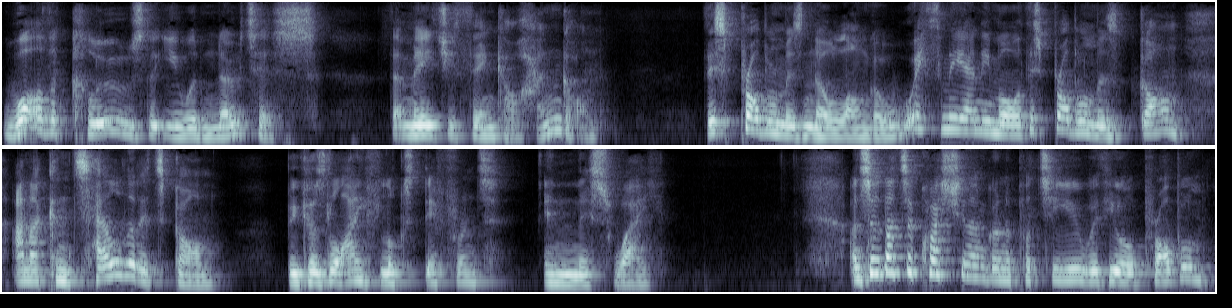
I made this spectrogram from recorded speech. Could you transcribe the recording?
what are the clues that you would notice that made you think, oh, hang on, This problem is no longer with me anymore. This problem is gone. And I can tell that it's gone because life looks different in this way. And so that's a question I'm going to put to you with your problem.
